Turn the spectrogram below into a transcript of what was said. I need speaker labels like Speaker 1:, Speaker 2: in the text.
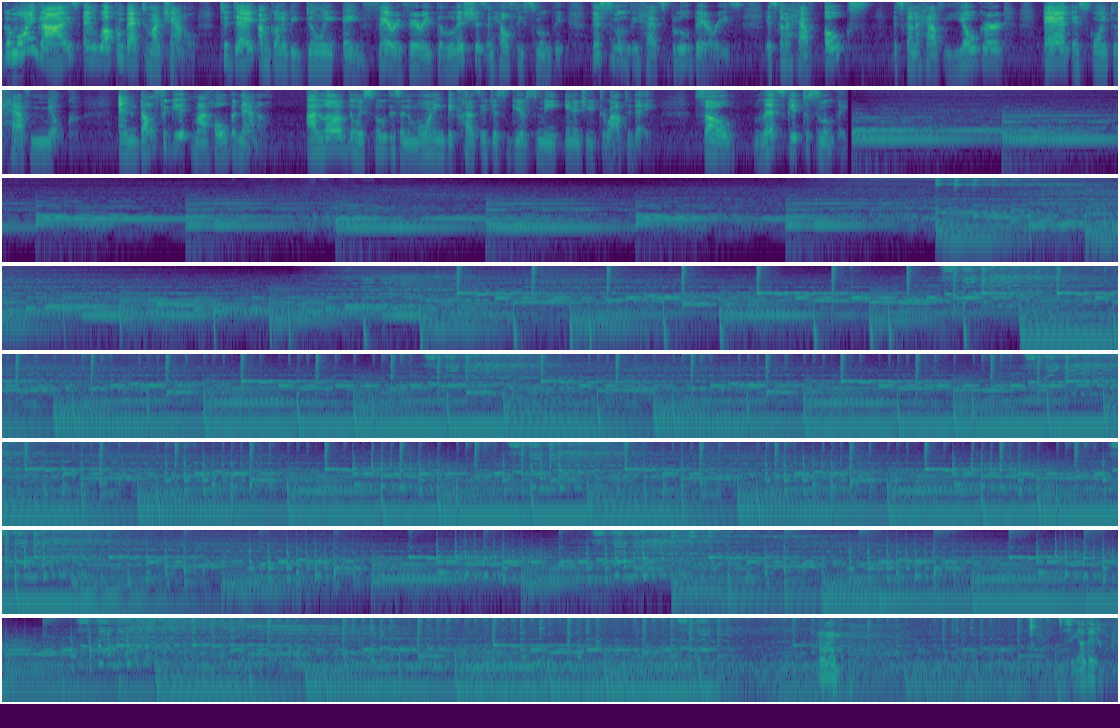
Speaker 1: Good morning guys and welcome back to my channel. Today I'm going to be doing a very very delicious and healthy smoothie. This smoothie has blueberries. It's going to have oats, it's going to have yogurt, and it's going to have milk. And don't forget my whole banana. I love doing smoothies in the morning because it just gives me energy throughout the day. So let's get to smoothie. Mmm. See y'all later.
